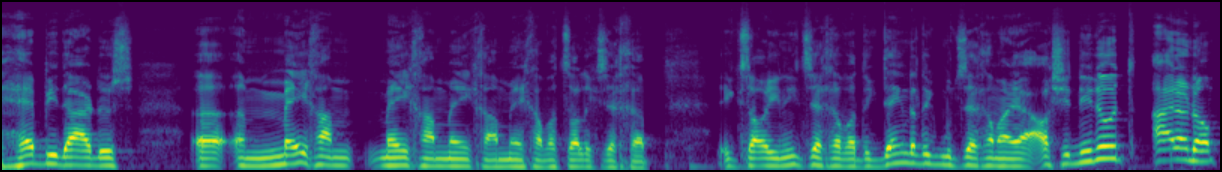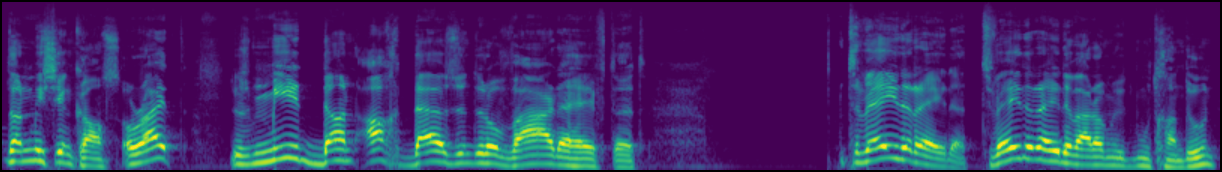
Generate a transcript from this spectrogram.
heb je daar dus eh, een mega, mega, mega, mega, wat zal ik zeggen? Ik zal je niet zeggen wat ik denk dat ik moet zeggen, maar ja, als je het niet doet, I don't know, dan mis je een kans, alright? Dus meer dan 8000 euro waarde heeft het. Tweede reden, tweede reden waarom je het moet gaan doen,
